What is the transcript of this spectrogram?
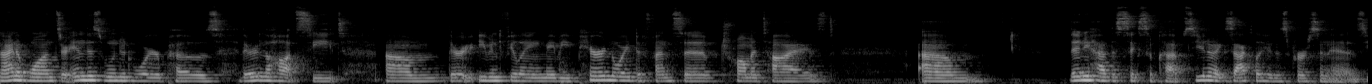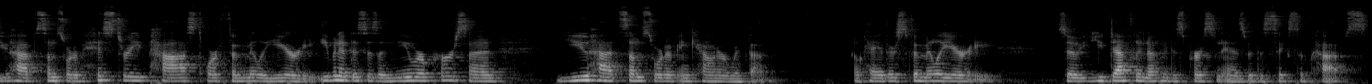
Nine of Wands, they're in this wounded warrior pose. They're in the hot seat. Um, they're even feeling maybe paranoid, defensive, traumatized. Um, then you have the Six of Cups. You know exactly who this person is. You have some sort of history, past, or familiarity. Even if this is a newer person, you had some sort of encounter with them. Okay, there's familiarity. So you definitely know who this person is with the Six of Cups.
